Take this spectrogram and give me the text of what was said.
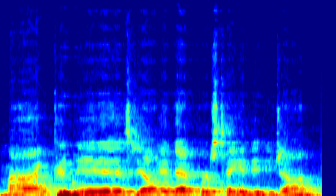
My goodness, y'all had that firsthand, didn't you, John?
